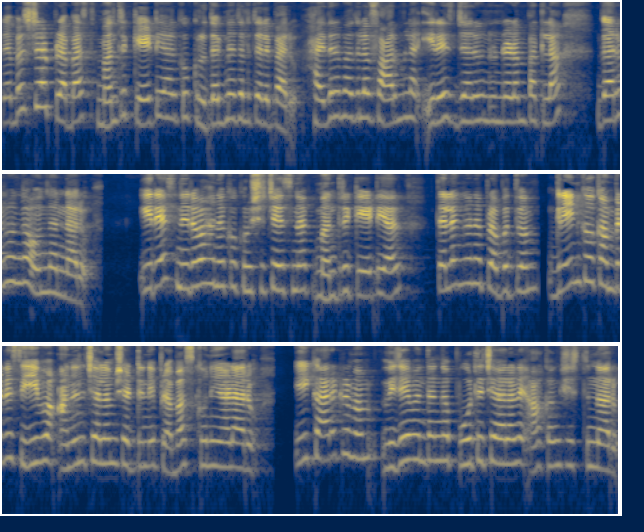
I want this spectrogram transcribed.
రెబల్ స్టార్ ప్రభాస్ మంత్రి కేటీఆర్కు కృతజ్ఞతలు తెలిపారు. హైదరాబాద్లో ఫార్ములా ఈ రేస్ జరగనుండడం పట్ల గర్వంగా ఉందన్నారు. ఈ రేస్ నిర్వహణకు కృషి చేసిన మంత్రి కేటీఆర్ తెలంగాణ ప్రభుత్వం గ్రీన్కో కంపెనీ సీఈఓ అనిల్ చలం శెట్టిని ప్రభాస్ కొనియాడారు. ఈ కార్యక్రమం విజయవంతంగా పూర్తి చేయాలని ఆకాంక్షిస్తున్నారు.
